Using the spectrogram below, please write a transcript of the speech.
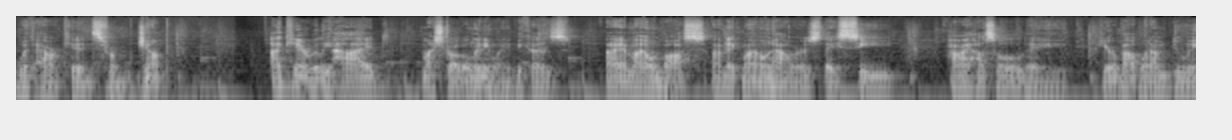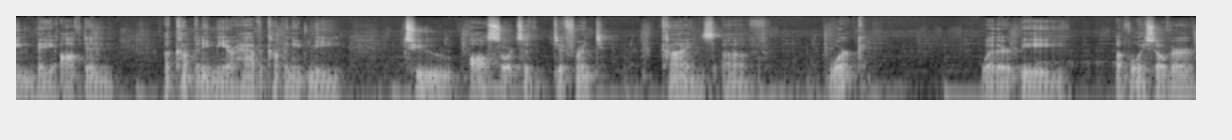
with our kids from jump. I can't really hide my struggle anyway because I am my own boss. I make my own hours. They see how I hustle. They hear about what I'm doing. They often accompany me or have accompanied me to all sorts of different kinds of work, whether it be a voiceover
